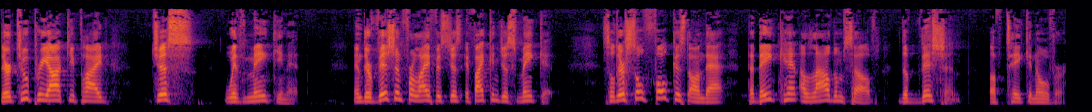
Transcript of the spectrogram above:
They're too preoccupied just with making it. And their vision for life is just if I can just make it. So they're so focused on that that they can't allow themselves the vision of taking over,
